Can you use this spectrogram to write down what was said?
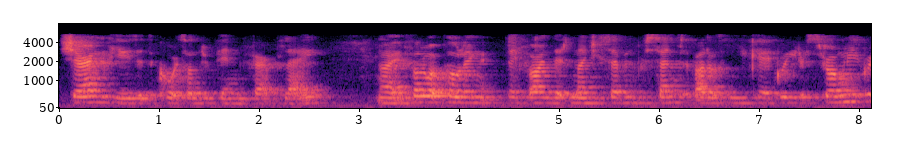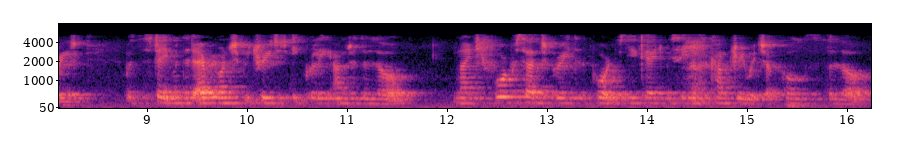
sharing the view that the courts underpin fair play. Now, in follow up polling, they found that 97% of adults in the UK agreed or strongly agreed with the statement that everyone should be treated equally under the law. 94% agreed that the important of the UK to be seen as a country which upholds the law.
